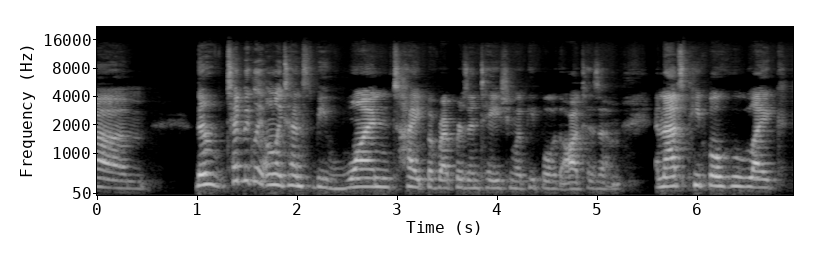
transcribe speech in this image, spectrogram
um, there typically only tends to be one type of representation with people with autism, and that's people who like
